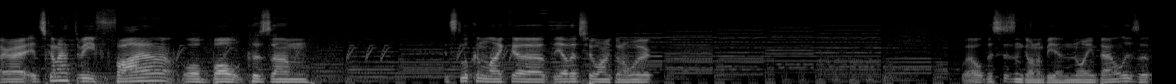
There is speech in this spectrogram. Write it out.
Alright, it's gonna have to be fire or bolt, because, um... It's looking like, uh, the other two aren't gonna work. Well, this isn't gonna be an annoying battle, is it?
